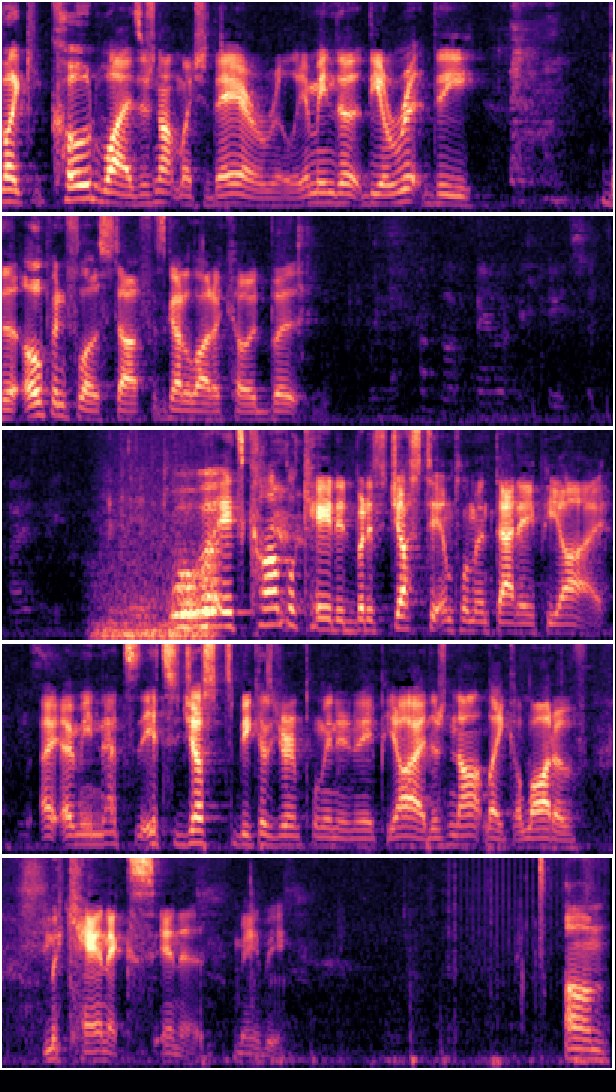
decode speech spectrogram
like code wise. There's not much there really. I mean the the the the OpenFlow stuff has got a lot of code, but well, it's complicated, but it's just to implement that API. I, I mean that's it's just because you're implementing an API. There's not like a lot of mechanics in it, maybe. Um,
